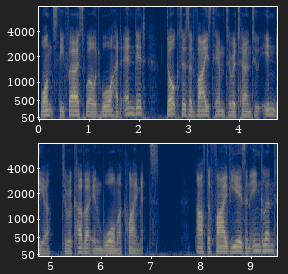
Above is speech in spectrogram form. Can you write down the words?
once the First World War had ended, doctors advised him to return to India to recover in warmer climates. After five years in England,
